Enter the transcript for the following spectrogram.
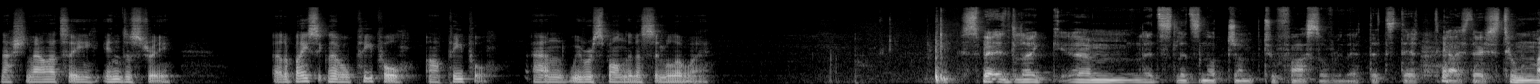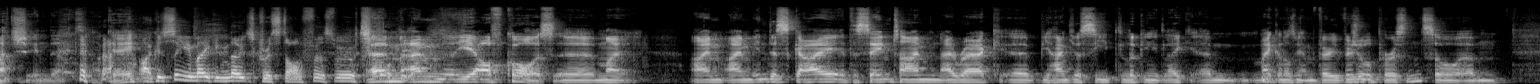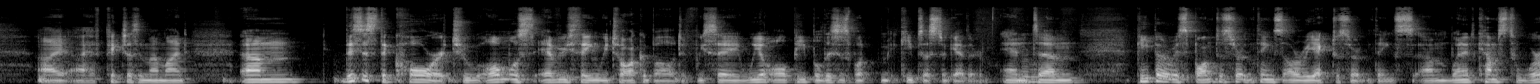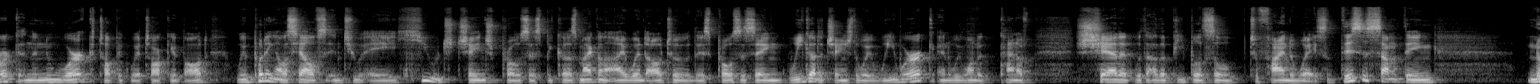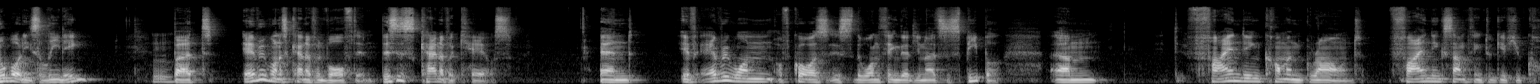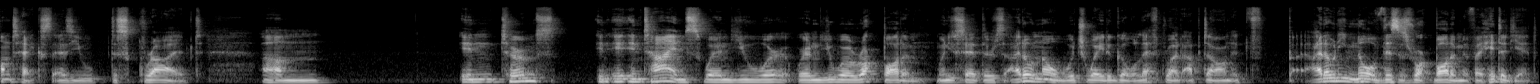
nationality, industry, at a basic level, people are people and we respond in a similar way. Like, um, let's let's not jump too fast over that. That's that, guys. There's too much in that. Okay. I could see you making notes, Christoph, as we were talking. Um, yeah, of course. Uh, my, I'm I'm in the sky at the same time in Iraq, uh, behind your seat, looking at like um, Michael knows me. I'm a very visual person, so um, I I have pictures in my mind. Um, this is the core to almost everything we talk about. If we say we are all people, this is what keeps us together. And mm-hmm. um, people respond to certain things or react to certain things. Um, when it comes to work and the new work topic we're talking about, we're putting ourselves into a huge change process because Michael and I went out to this process saying we got to change the way we work and we want to kind of share that with other people so to find a way. So this is something nobody's leading, mm. but everyone is kind of involved in. This is kind of a chaos. And if everyone, of course, is the one thing that unites us people, um, finding common ground, finding something to give you context, as you described, um, in terms. In, in times when you were when you were rock bottom when you said there's I don't know which way to go left right up down it I don't even know if this is rock bottom if I hit it yet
